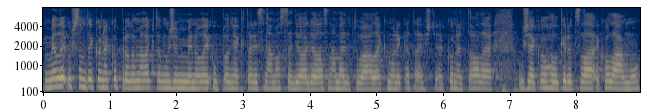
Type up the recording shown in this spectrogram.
Mili už jsem teď jako prolomila k tomu, že minulý úplně, jak tady s náma seděla, dělala s náma rituálek. Monika ta ještě jako ne to, ale už jako holky docela jako lámu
